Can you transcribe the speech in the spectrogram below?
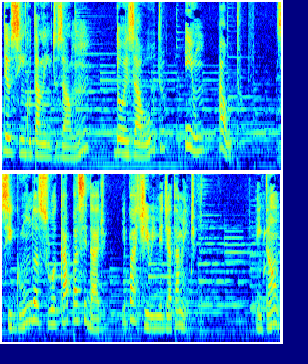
deu cinco talentos a um, dois a outro e um a outro, segundo a sua capacidade, e partiu imediatamente. Então,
